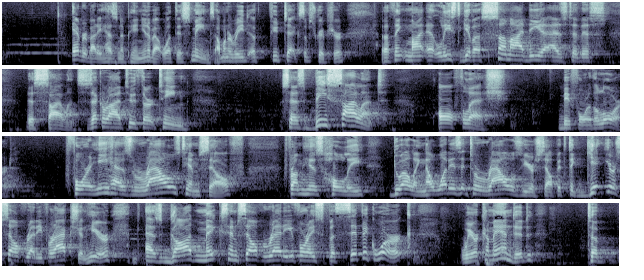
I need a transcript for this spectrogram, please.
Everybody has an opinion about what this means. I'm going to read a few texts of Scripture that I think might at least give us some idea as to this, this silence. Zechariah 2.13 says, Be silent, all flesh, before the Lord, for he has roused himself from his holy dwelling. Now, what is it to rouse yourself? It's to get yourself ready for action. Here, as God makes himself ready for a specific work, we are commanded to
